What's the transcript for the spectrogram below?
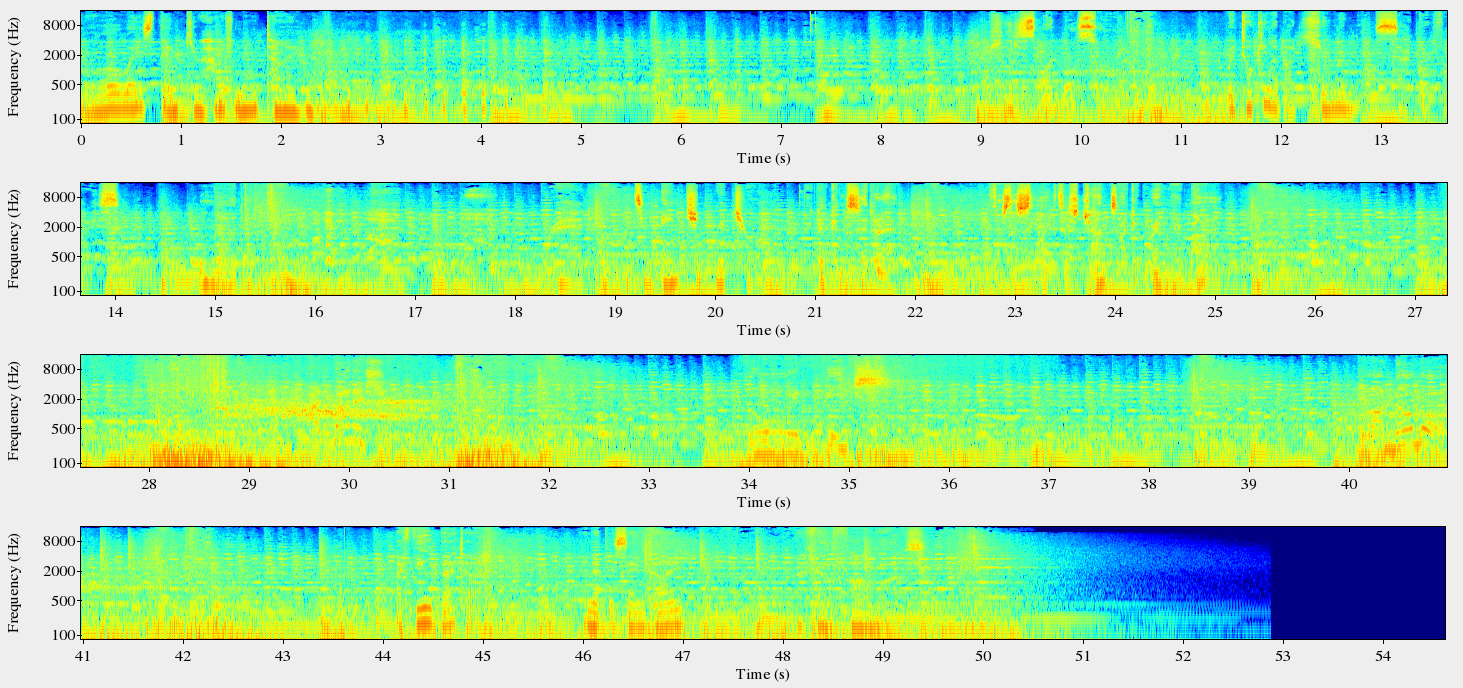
You always think you have more time. Peace on your soul. We're talking about human sacrifice, murder. It's an ancient ritual. I could consider it. If there's the slightest chance I could bring you back. I banish you! Go in peace. You are no more! I feel better. And at the same time,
